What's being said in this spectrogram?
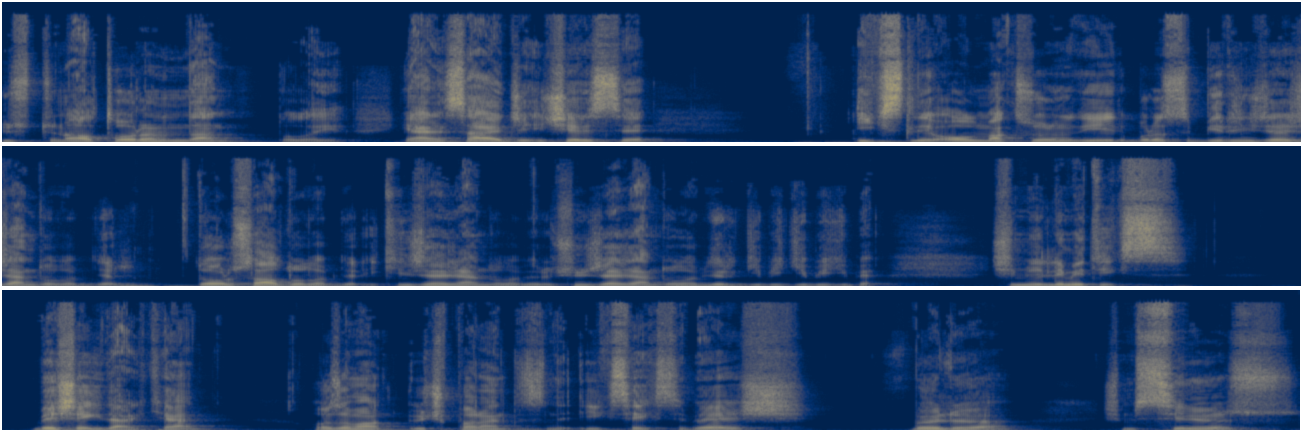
Üstün altı oranından dolayı. Yani sadece içerisi x'li olmak zorunda değil. Burası birinci derecen de olabilir. Doğrusal da olabilir. ikinci derecen de olabilir. Üçüncü derecen de olabilir gibi gibi gibi. Şimdi limit x 5'e giderken o zaman 3 parantezinde x eksi 5 bölü şimdi sinüs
